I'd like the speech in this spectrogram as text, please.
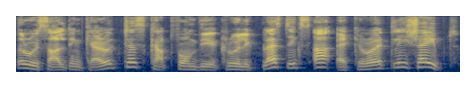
The resulting characters cut from the acrylic plastics are accurately shaped.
